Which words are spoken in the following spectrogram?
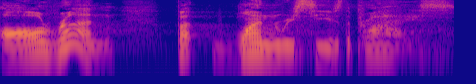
all run, but one receives the prize?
